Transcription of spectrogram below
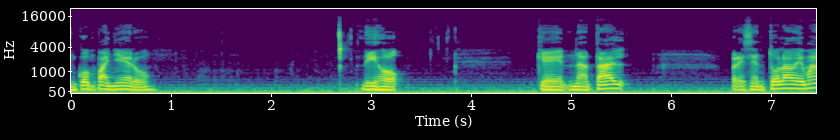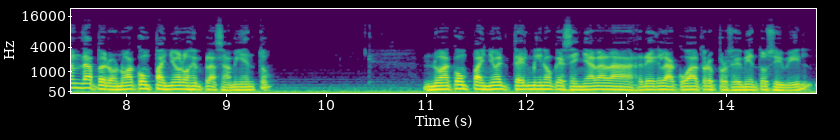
un compañero dijo que Natal presentó la demanda pero no acompañó los emplazamientos, no acompañó el término que señala la regla 4 del procedimiento civil,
